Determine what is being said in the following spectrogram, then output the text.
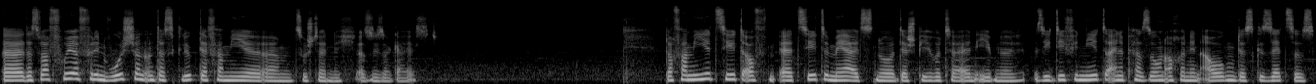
Äh, das war früher für den Wohlstand und das Glück der Familie ähm, zuständig, also dieser Geist. Doch Familie zählte, auf, äh, zählte mehr als nur der spirituellen Ebene. Sie definierte eine Person auch in den Augen des Gesetzes.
